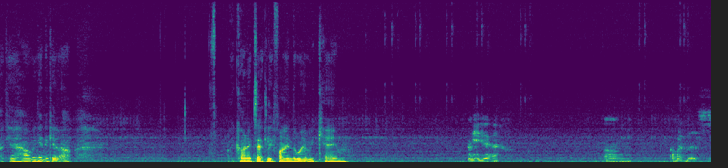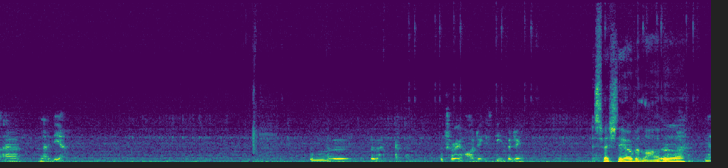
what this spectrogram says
Okay, how are we gonna get up? We can't exactly find the way we came. Yeah. Um, how about this? I have an idea. Ooh, it's very hard to get speed bridging. Especially over lava. I'm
